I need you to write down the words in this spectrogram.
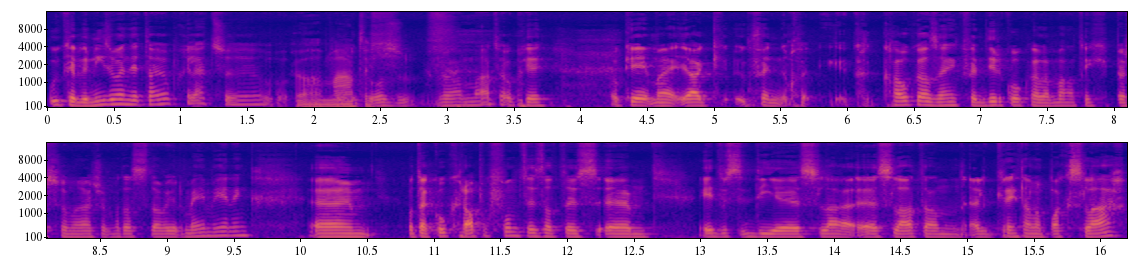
Ik heb er niet zo in detail op gelet. eh. Ja, matig. Was, ja, matig, oké. Oké, maar ja, ik, ik, vind, ik, ik ga ook wel zeggen, ik vind Dirk ook wel een matig personage, maar dat is dan weer mijn mening. Ehm, wat ik ook grappig vond, is dat dus, ehm, hey, dus die eh, sla, eh, slaat dan, eh, krijgt dan een pak slaag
